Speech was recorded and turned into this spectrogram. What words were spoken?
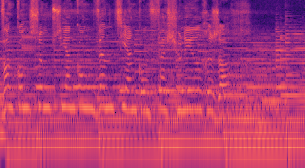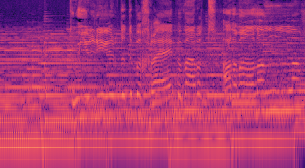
Van consumptie en conventie en confessioneel gezag. Te begrijpen waar het allemaal aan lag.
